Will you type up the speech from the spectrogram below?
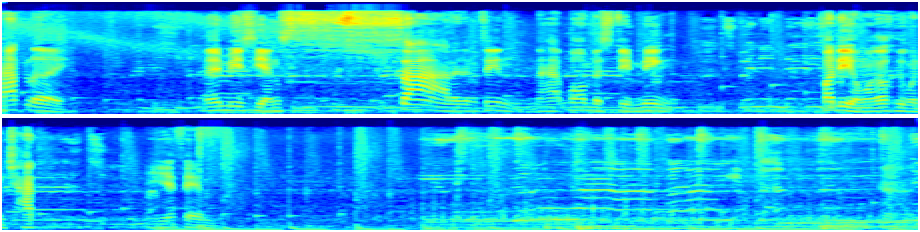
ชัดๆเลย ไม่มีเสียงซ่าอะไรทั้งสิ้นนะครับเพราะมันเป็นสตรีมมิ่งข้อดีของมันก็คือมันชัด EFM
